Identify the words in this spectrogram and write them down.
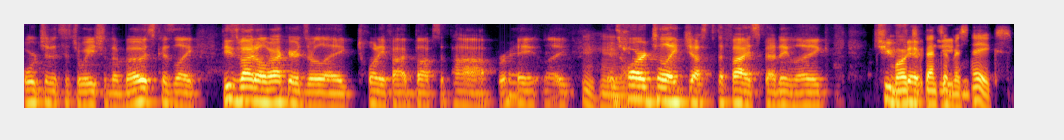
fortunate situation than most because like these vinyl records are like 25 bucks a pop, right? Like Mhm. it's hard to like justify spending like More expensive mistakes.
